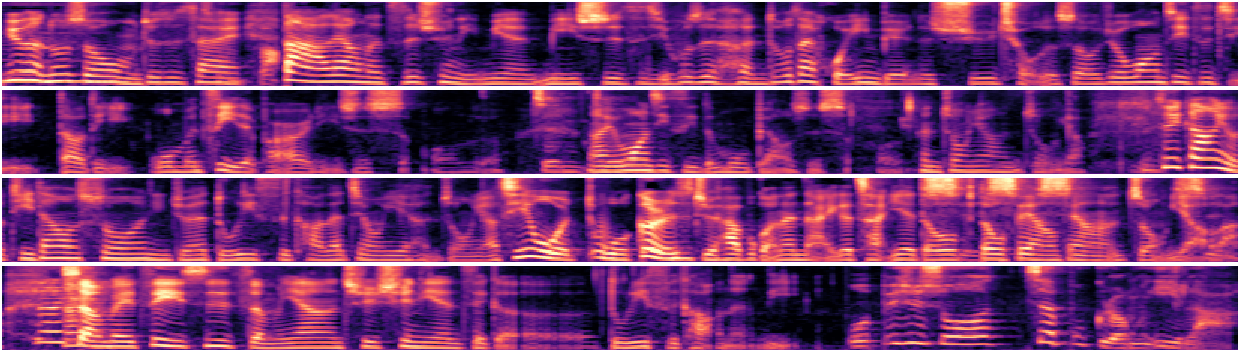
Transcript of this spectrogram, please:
因为很多时候我们就是在大量的资讯里面迷失自己，或者很多在回应别人的需求的时候，就忘记自己到底我们自己的 priority 是什么了。真然后也，忘记自己的目标是什么了，很重要，很重要。所以刚刚有提到说，你觉得独立思考在金融业很重要。其实我我个人是觉得，它不管在哪一个产业都都非常非常的重要是啦。那小梅自己是怎么样去训练这个独立思考能力？我必须说这不容易啦。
